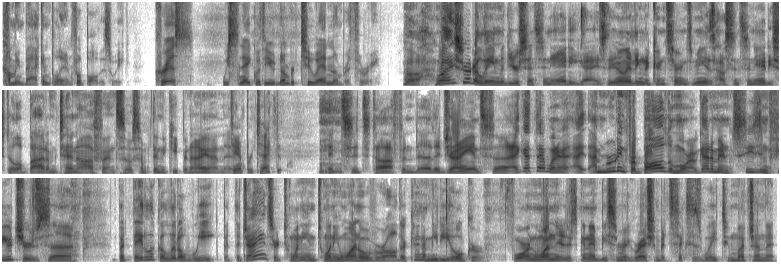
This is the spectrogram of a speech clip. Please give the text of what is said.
coming back and playing football this week. Chris, we snake with you, number two and number three. Oh, well, I sort of lean with your Cincinnati guys. The only thing that concerns me is how Cincinnati's still a bottom 10 offense, so something to keep an eye on. There. Can't protect it. It's it's tough, and uh, the Giants. Uh, I got that one. I, I'm rooting for Baltimore. I've got them in season futures, uh, but they look a little weak. But the Giants are 20 and 21 overall. They're kind of mediocre. Four and one. There's going to be some regression, but six is way too much on that.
